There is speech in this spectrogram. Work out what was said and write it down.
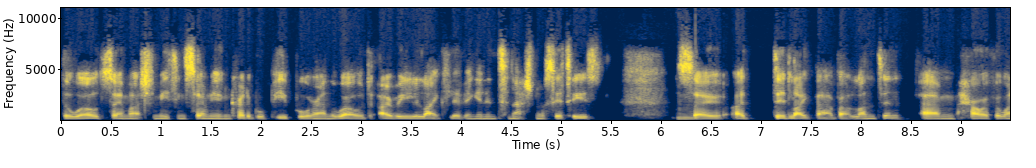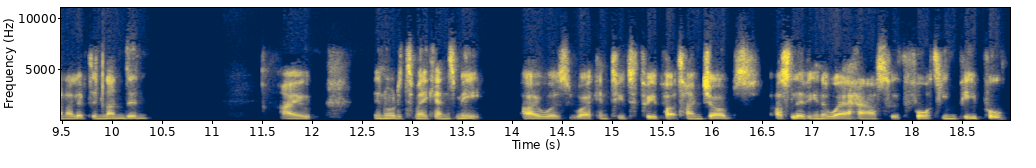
the world so much and meeting so many incredible people around the world, I really like living in international cities. Mm. So I did like that about London. Um, however, when I lived in London, I, in order to make ends meet, I was working two to three part time jobs. I was living in a warehouse with 14 people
